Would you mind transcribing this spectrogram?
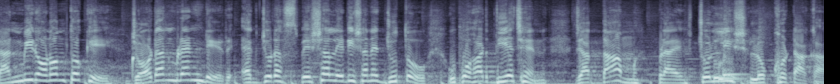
রানবীর অনন্তকে জর্ডান ব্র্যান্ডের একজোড়া স্পেশাল এডিশনের জুতো উপহার দিয়েছেন, যার দাম প্রায় চল্লিশ লক্ষ টাকা।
